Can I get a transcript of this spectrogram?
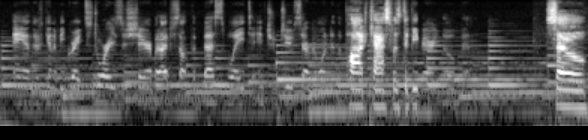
and there's going to be great stories to share. But I just thought the best way to introduce everyone to the podcast was to be very open. So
